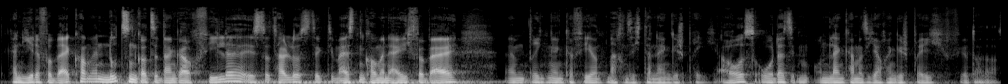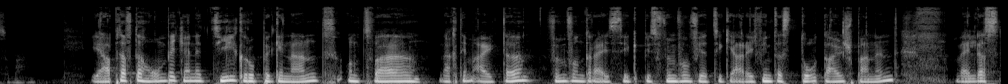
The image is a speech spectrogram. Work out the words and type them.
da kann jeder vorbeikommen, nutzen Gott sei Dank auch viele, ist total lustig. Die meisten kommen eigentlich vorbei, ähm, trinken einen Kaffee und machen sich dann ein Gespräch aus. Oder online kann man sich auch ein Gespräch für dort ausmachen. Ihr habt auf der Homepage eine Zielgruppe genannt und zwar nach dem Alter 35 bis 45 Jahre. Ich finde das total spannend, weil das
